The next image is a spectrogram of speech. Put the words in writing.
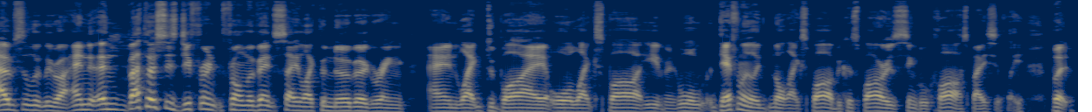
Absolutely right. And and Bathurst is different from events say like the Nurburgring and like Dubai or like Spa even. Well, definitely not like Spa because Spa is single class basically. But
